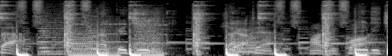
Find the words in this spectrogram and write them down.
south side MPG yeah damn မာဒီကွာ BBG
